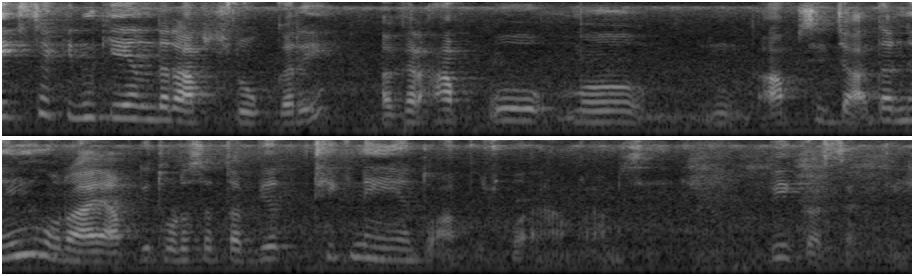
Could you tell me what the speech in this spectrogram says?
एक सेकंड के अंदर आप स्ट्रोक करें। अगर आपको आपसे ज़्यादा नहीं हो रहा है, आपकी थोड़ा सा तबीयत ठीक नहीं है तो आप उसको आराम आराम से भी कर सकते हैं।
